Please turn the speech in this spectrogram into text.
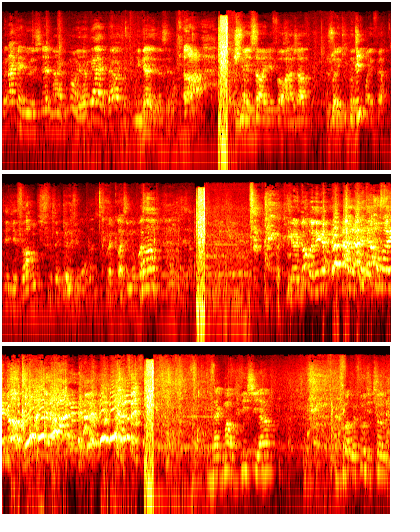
But I can't do this shit. Nah, come on, yo. You got it, dog. You got it, that's it. Julien Issa, il est fort à la Jave. Je joue avec Hypnotic.fr. Il est fort. Tu te fous de la gueule du monde. C'est quoi, c'est mon poste. You gotta go, my nigga. Let's go. Zach Moss, Vichy, huh? Fuck with Fuji children.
